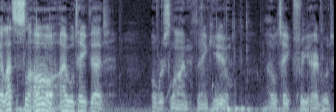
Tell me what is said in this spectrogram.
Got lots of slime. Oh, I will take that over slime. Thank you. I will take free hardwood.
